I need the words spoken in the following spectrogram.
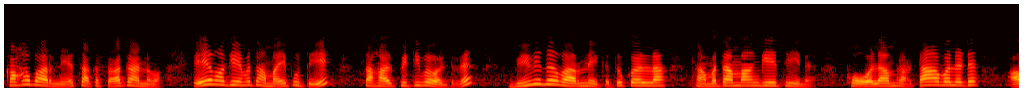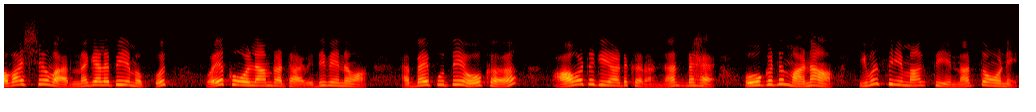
කහ වර්ණය සකසා ගන්නවා. ඒ වගේම තමයි පුතේ සහල් පිටි වලට විවිධ වර්ණ එකතු කරලා තම තමන්ගේ තියෙන කෝලම් රටාවලට අවශ්‍ය වර්ණ ගැලපීමකුත් ඔය කෝලම් රටාවේදී වෙනවා. හැබැයි පුතේ ඕක ආවට ගියාට කරන්නත් බෑ. ඕකට මනා ඉවසීමක් තියෙන්නත් ඕනේ.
